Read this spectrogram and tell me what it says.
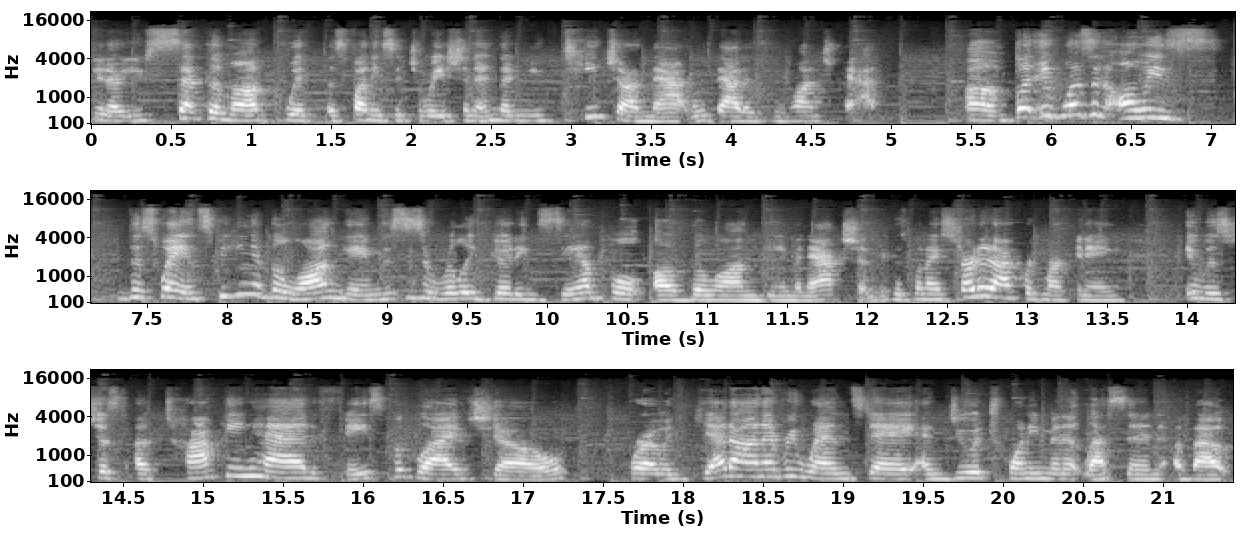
you know, you set them up with a funny situation and then you teach on that with that as the launch pad. Um, but it wasn't always this way. And speaking of the long game, this is a really good example of the long game in action because when I started Awkward Marketing, it was just a talking head Facebook Live show where I would get on every Wednesday and do a 20 minute lesson about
